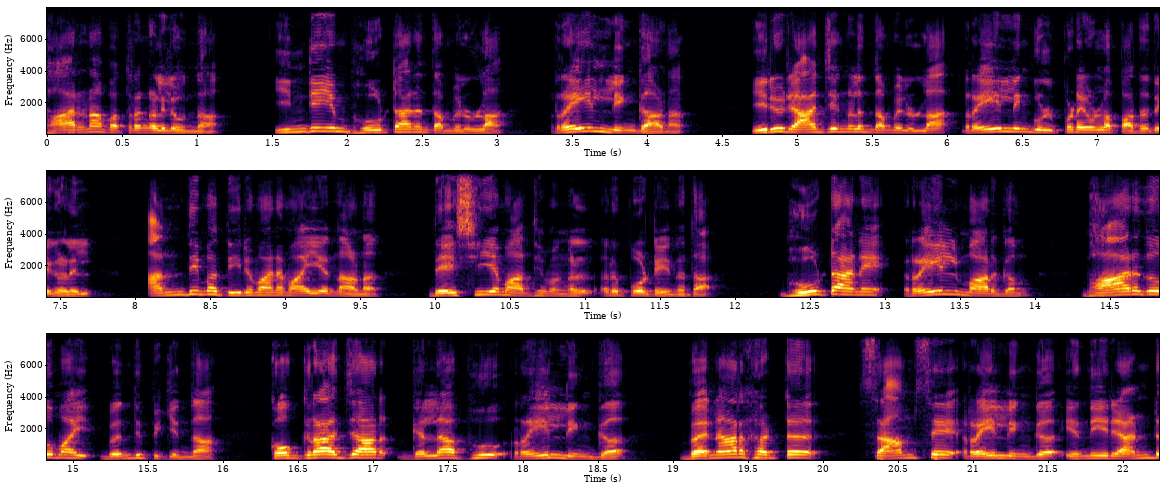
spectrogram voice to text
ധാരണാപത്രങ്ങളിലൊന്ന് ഇന്ത്യയും ഭൂട്ടാനും തമ്മിലുള്ള റെയിൽ ലിങ്കാണ് ഇരു രാജ്യങ്ങളും തമ്മിലുള്ള റെയിൽ ലിങ്ക് ഉൾപ്പെടെയുള്ള പദ്ധതികളിൽ അന്തിമ തീരുമാനമായി എന്നാണ് ദേശീയ മാധ്യമങ്ങൾ റിപ്പോർട്ട് ചെയ്യുന്നത്. ഭൂട്ടാനെ റെയിൽ മാർഗം ഭാരതവുമായി ബന്ധിപ്പിക്കുന്ന കൊഗ്രാജാർ ഗലാഭു rail link Banarhat Samtse rail link എന്നീ രണ്ട്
